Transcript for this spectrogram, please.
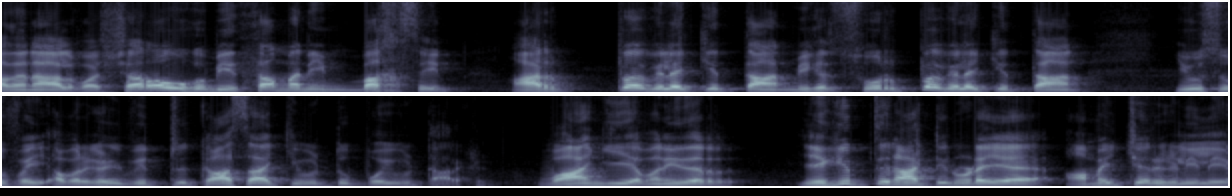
அதனால் வஷரௌஹுபி சமனிம் பஹ்சின் அற்ப விலைக்குத்தான் மிக சொற்ப விலைக்குத்தான் யூசுஃபை அவர்கள் விற்று காசாக்கி விட்டு போய்விட்டார்கள். வாங்கிய மனிதர் எகிப்து நாட்டினுடைய அமைச்சர்களிலே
